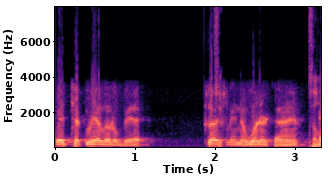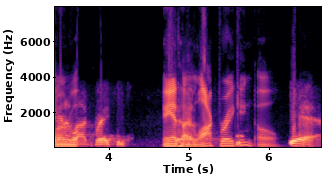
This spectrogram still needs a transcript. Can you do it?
It took me a little bit, especially in the wintertime. To learn what- analog braking. Anti-lock braking. Oh, Yeah.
